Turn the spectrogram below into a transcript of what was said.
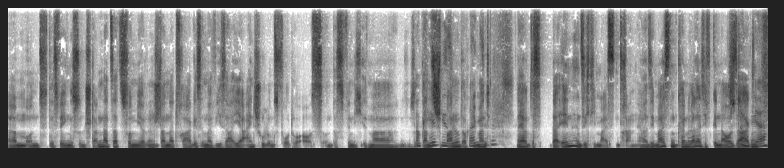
Ähm, und deswegen ist so ein Standardsatz von mir oder eine Standardfrage ist immer, wie sah Ihr Einschulungsfoto aus? Und das finde ich immer so okay, ganz spannend, ob jemand, naja, das, da erinnern sich die meisten dran. Ja, die meisten können relativ genau Stimmt, sagen, ja.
